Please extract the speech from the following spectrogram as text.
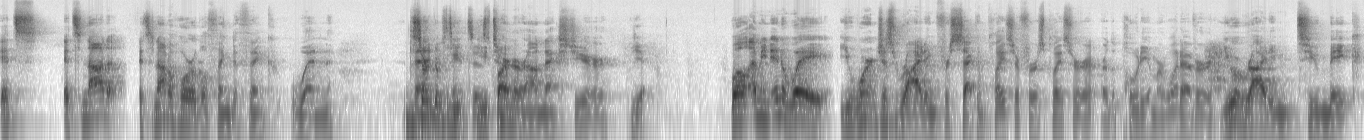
it's it's not a, it's not a horrible thing to think when The circumstances, you, you turn but- around next year. yeah, Well, I mean, in a way, you weren't just riding for second place or first place or, or the podium or whatever. You were riding to make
